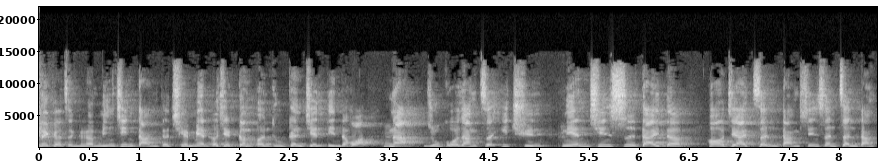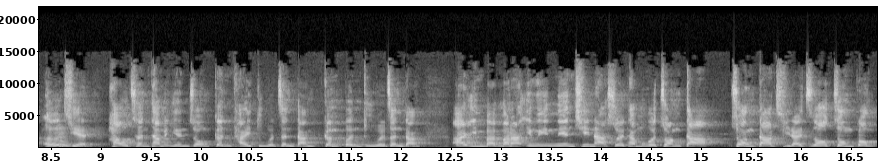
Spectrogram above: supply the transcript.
那个整个民进党的前面，而且更本土、更坚定的话，那如果让这一群年轻世代的哦，在政党新生政党，而且号称他们眼中更台独的政党、更本土的政党，啊，因慢慢啦，因为年轻啊，所以他们会壮大，壮大起来之后，中共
